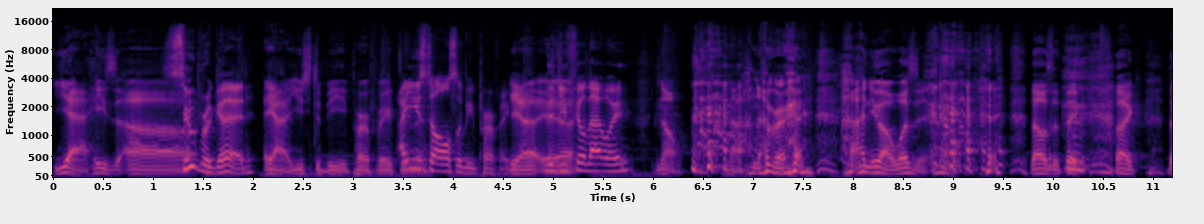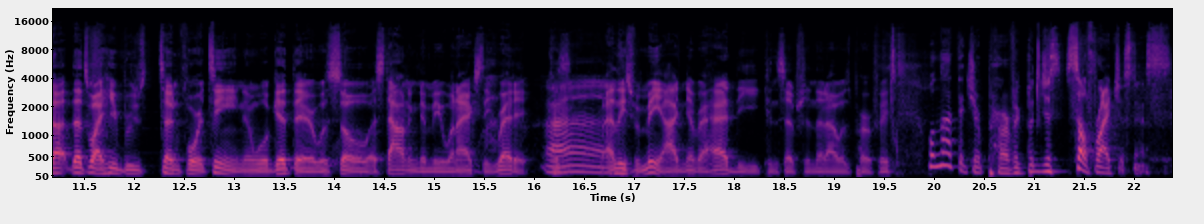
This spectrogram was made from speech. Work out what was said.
Yeah, he's uh super good Yeah, I used to be perfect. I used to also be perfect. Yeah, Did you yeah. feel that way? No, no, never. I knew I wasn't. that was the thing. Like that. That's why Hebrews ten fourteen, and we'll get there, was so astounding to me when I actually read it. Ah. At least for me, I never had the conception that I was perfect. Well, not that you're perfect, but just self righteousness.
